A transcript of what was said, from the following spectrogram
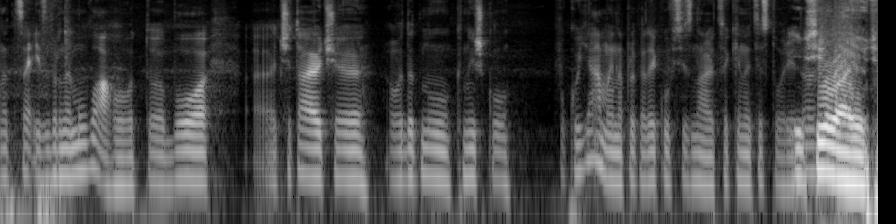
на це і звернемо увагу. От, бо читаючи видатну книжку Фукуями, наприклад, яку всі знають, це кінець історії. І да? всі лають.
